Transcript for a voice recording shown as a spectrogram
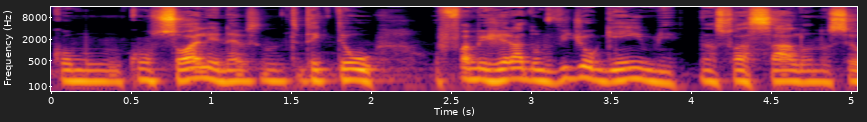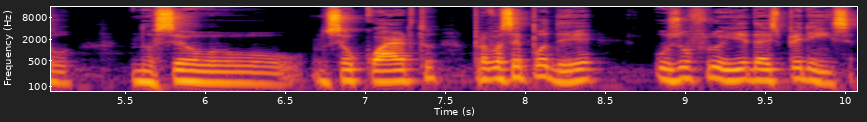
como um console, né? Você não tem que ter o, o famigerado videogame na sua sala ou no seu, no seu, no seu quarto para você poder usufruir da experiência.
